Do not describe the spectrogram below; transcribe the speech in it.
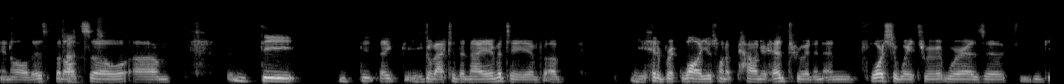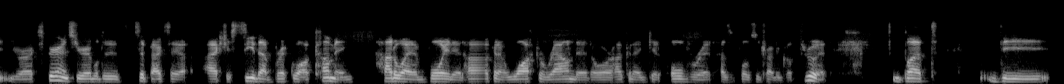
in all this, but Tons. also um, the, the, like you go back to the naivety of, of you hit a brick wall, you just want to pound your head through it and, and force your way through it. Whereas if you get your experience, you're able to sit back and say, I actually see that brick wall coming. How do I avoid it? How can I walk around it? Or how can I get over it as opposed to trying to go through it? But the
